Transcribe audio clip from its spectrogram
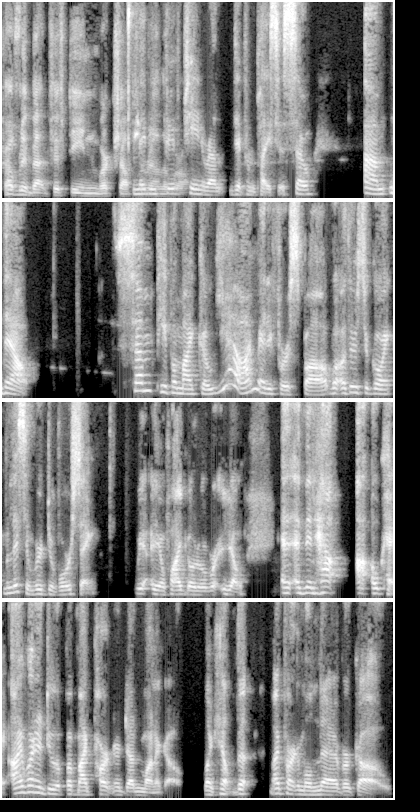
Probably about 15 workshops maybe around 15 around different places. So um, now, some people might go, "Yeah, I'm ready for a spa." Well, others are going, "Well, listen, we're divorcing. We, you know, if I go to, a, you know, and, and then how? Uh, okay, I want to do it, but my partner doesn't want to go. Like, he'll, the, my partner will never go.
